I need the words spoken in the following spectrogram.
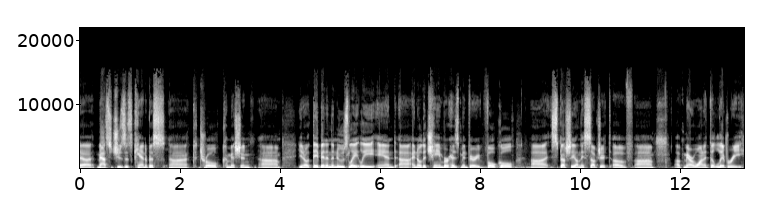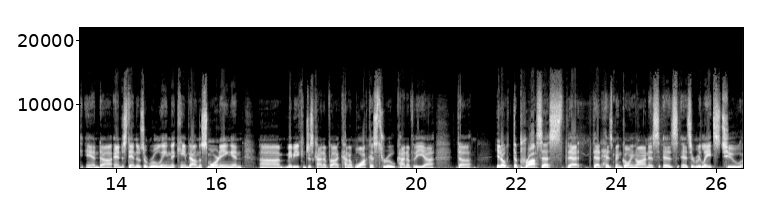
the Massachusetts Cannabis uh, Control Commission. Um, you know, they've been in the news lately, and uh, I know the chamber has been very vocal, uh, especially on the subject of uh, of marijuana delivery. And uh, I understand there's a ruling that came down this morning, and uh, maybe you can just kind of kind of walk us through kind of the the you know the process that that has been going on as as as it relates to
